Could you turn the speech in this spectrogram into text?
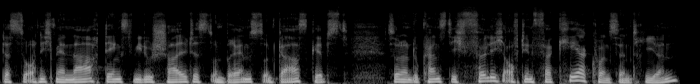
dass du auch nicht mehr nachdenkst, wie du schaltest und bremst und Gas gibst, sondern du kannst dich völlig auf den Verkehr konzentrieren,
